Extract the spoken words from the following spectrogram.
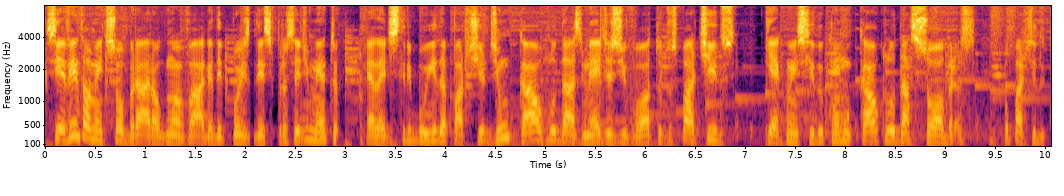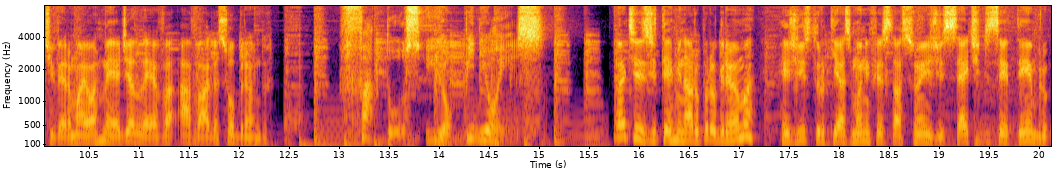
Se eventualmente sobrar alguma vaga depois desse procedimento, ela é distribuída a partir de um cálculo das médias de voto dos partidos, que é conhecido como cálculo das sobras. O partido que tiver a maior média leva a vaga sobrando. Fatos e opiniões. Antes de terminar o programa, registro que as manifestações de 7 de setembro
